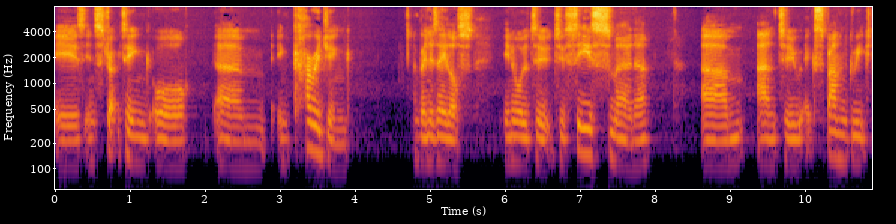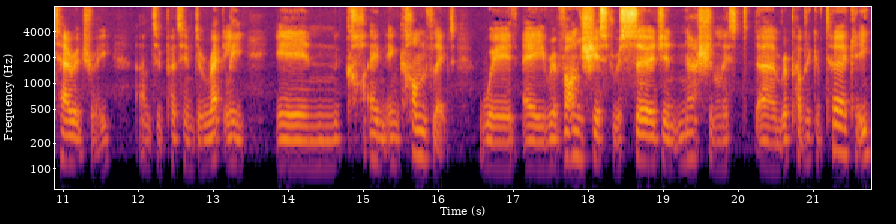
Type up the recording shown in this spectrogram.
is instructing or um, encouraging Venizelos in order to, to seize Smyrna um, and to expand Greek territory and to put him directly in, in, in conflict with a revanchist, resurgent, nationalist um, Republic of Turkey,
